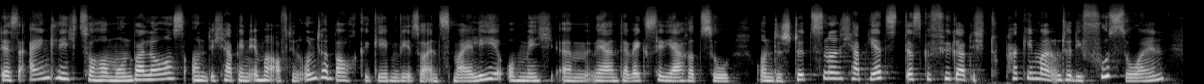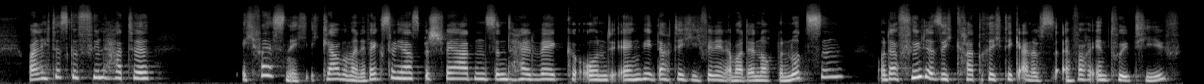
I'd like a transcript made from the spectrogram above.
Der ist eigentlich zur Hormonbalance und ich habe ihn immer auf den Unterbauch gegeben, wie so ein Smiley, um mich ähm, während der Wechseljahre zu unterstützen. Und ich habe jetzt das Gefühl gehabt, ich packe ihn mal unter die Fußsohlen, weil ich das Gefühl hatte, ich weiß nicht, ich glaube, meine Wechseljahrsbeschwerden sind halt weg und irgendwie dachte ich, ich will ihn aber dennoch benutzen. Und da fühlt er sich gerade richtig an. Es ist einfach intuitiv.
